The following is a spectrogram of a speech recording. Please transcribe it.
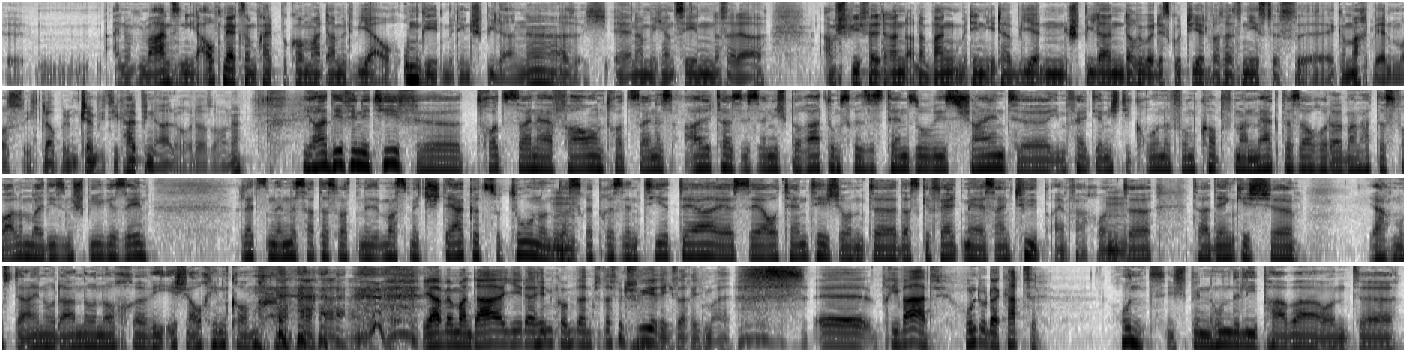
eine wahnsinnige Aufmerksamkeit bekommen hat, damit wie er auch umgeht mit den Spielern. Ne? Also ich erinnere mich an Szenen, dass er da am Spielfeldrand an der Bank mit den etablierten Spielern darüber diskutiert, was als nächstes äh, gemacht werden muss. Ich glaube im Champions League Halbfinale oder so. Ne? Ja, definitiv. Äh, trotz seiner Erfahrung, trotz seines Alters ist er nicht beratungsresistent, so wie es scheint. Äh, ihm fällt ja nicht die Krone vom Kopf. Man merkt das auch oder man hat das vor allem bei diesem Spiel gesehen letzten Endes hat das was mit, was mit Stärke zu tun und mhm. das repräsentiert der. Er ist sehr authentisch und äh, das gefällt mir. Er ist ein Typ einfach. Und mhm. äh, da denke ich, äh, ja, muss der eine oder andere noch, äh, wie ich, auch hinkommen. ja, wenn man da jeder hinkommt, dann das wird schwierig, sag ich mal. Äh, privat, Hund oder Katze? Hund. Ich bin Hundeliebhaber und äh,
